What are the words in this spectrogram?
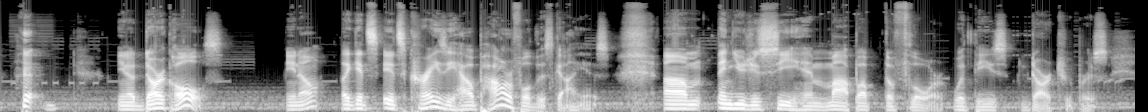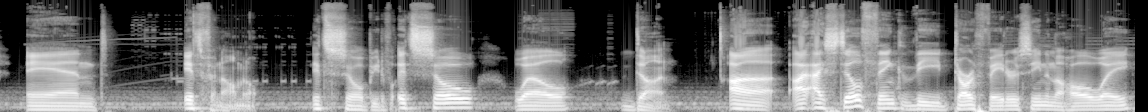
you know dark holes, you know? Like it's it's crazy how powerful this guy is, um, and you just see him mop up the floor with these dark troopers, and it's phenomenal. It's so beautiful. It's so well done. Uh, I, I still think the Darth Vader scene in the hallway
